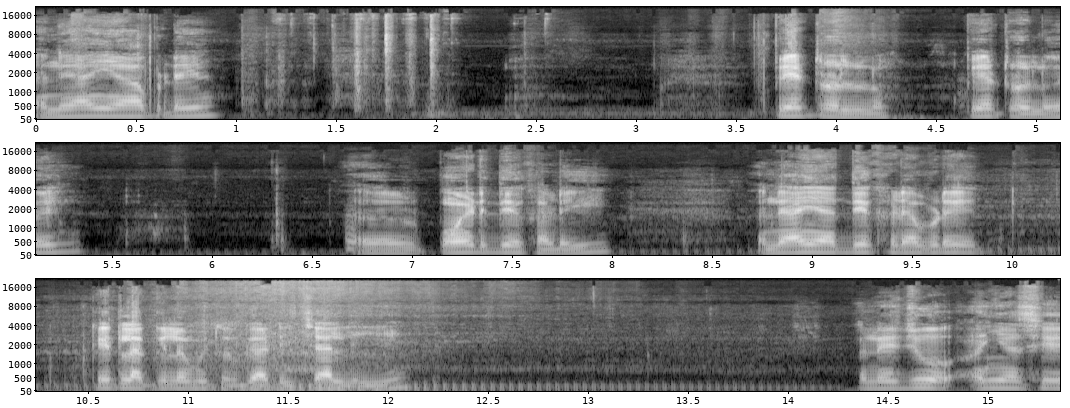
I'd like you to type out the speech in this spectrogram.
અને અહીંયા આપણે પેટ્રોલનું પેટ્રોલ હોય. પોઈન્ટ દેખાડે. અને અહીંયા દેખાડે આપણે કેટલા કિલોમીટર ગાડી ચાલી? અને જો અહીંયા છે,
